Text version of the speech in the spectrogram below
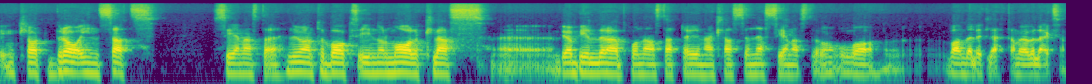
en klart bra insats senast där. Nu är han tillbaka i normal klass. Vi har bilder här på när han startade i den här klassen näst senast och var, vann väldigt lätt. Han var överlägsen.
